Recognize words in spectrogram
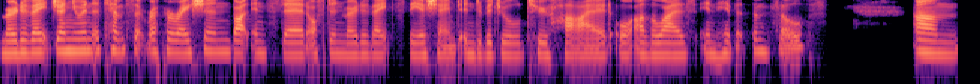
motivate genuine attempts at reparation, but instead often motivates the ashamed individual to hide or otherwise inhibit themselves. Um,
